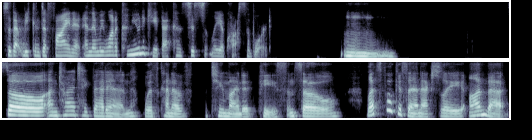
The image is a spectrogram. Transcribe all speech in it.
so that we can define it. And then we want to communicate that consistently across the board. Mm. So I'm trying to take that in with kind of two minded piece. And so let's focus in actually on that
